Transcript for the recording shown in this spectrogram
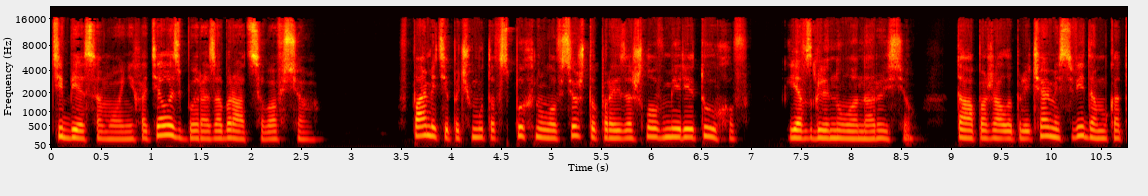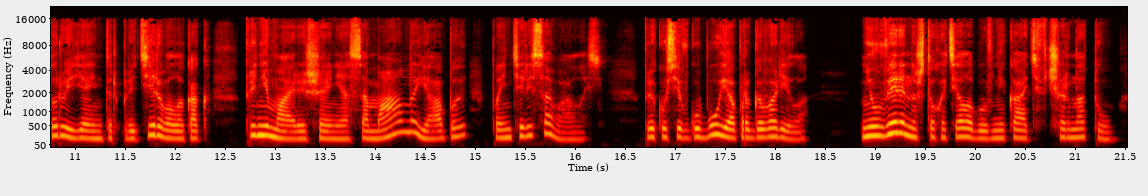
тебе самой не хотелось бы разобраться во всем? В памяти почему-то вспыхнуло все, что произошло в мире духов. Я взглянула на рысю. Та пожала плечами с видом, который я интерпретировала как «принимая решение сама, но я бы поинтересовалась». Прикусив губу, я проговорила. Не уверена, что хотела бы вникать в черноту —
